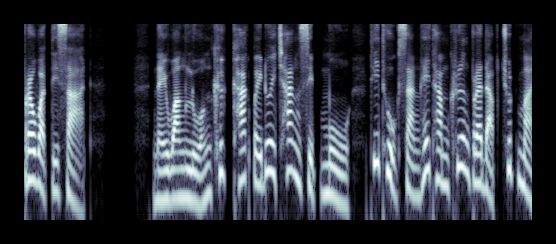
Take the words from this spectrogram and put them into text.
ประวัติศาสตร์ ในวังหลวงคึกคักไปด้วยช่างสิบหมู่ ที่ถูกสั่งให้ทำเครื่องประดับชุดใหม่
